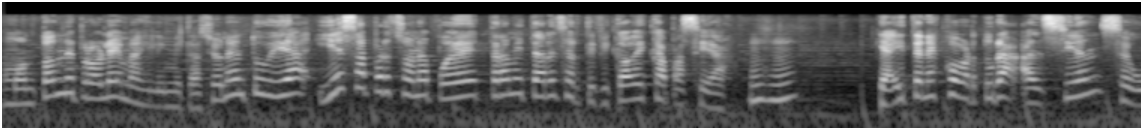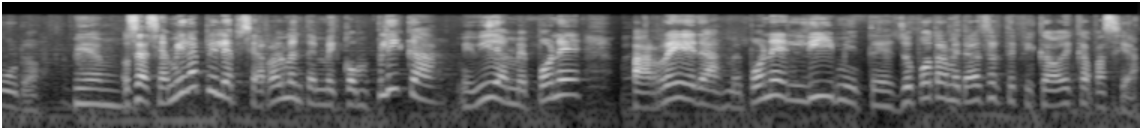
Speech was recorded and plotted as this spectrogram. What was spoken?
montón de problemas y limitaciones en tu vida y esa persona puede tramitar el certificado de discapacidad. Que ahí tenés cobertura al 100 seguro. Bien. O sea, si a mí la epilepsia realmente me complica mi vida, me pone barreras, me pone límites, yo puedo tramitar el certificado de discapacidad.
